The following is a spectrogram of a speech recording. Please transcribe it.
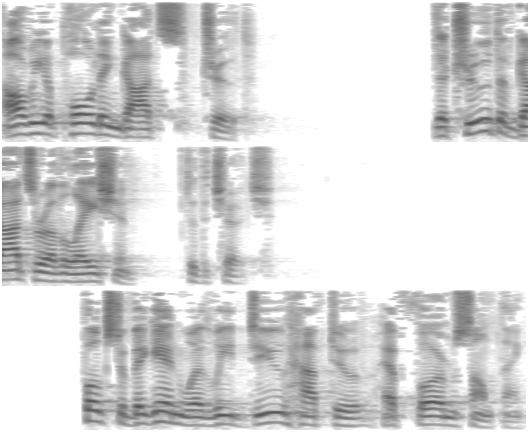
Are we upholding God's truth? The truth of God's revelation to the church. Folks, to begin with, we do have to affirm something.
